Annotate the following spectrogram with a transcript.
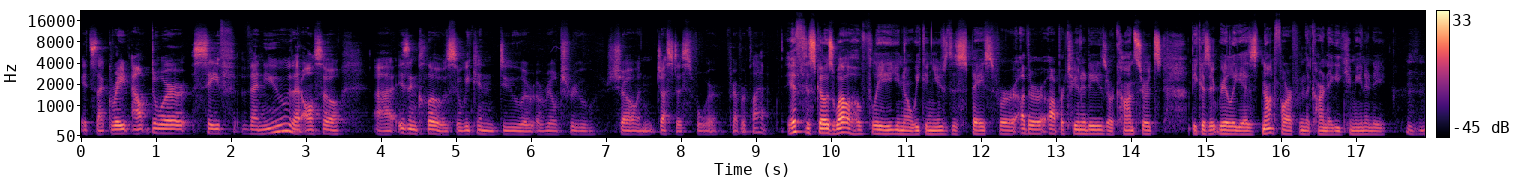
it's that great outdoor, safe venue that also uh, is enclosed so we can do a, a, real, true show and justice for Forever Plaid. If this goes well, hopefully, you know, we can use this space for other opportunities or concerts because it really is not far from the Carnegie community. Mm-hmm.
